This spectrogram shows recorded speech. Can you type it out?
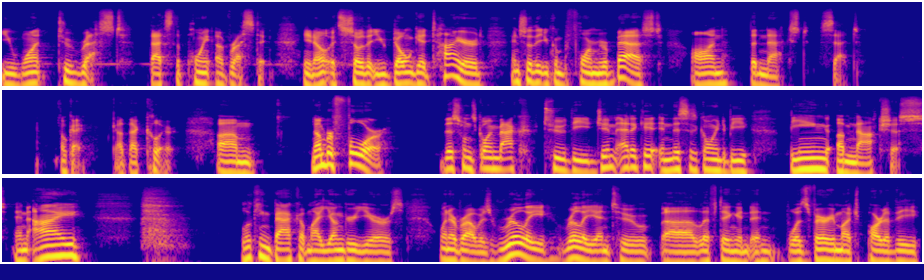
you want to rest. That's the point of resting. You know it's so that you don't get tired and so that you can perform your best on the next set. Okay got that clear. Um, number four this one's going back to the gym etiquette and this is going to be being obnoxious. And i looking back at my younger years, whenever I was really, really into uh, lifting and, and, was very much part of the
